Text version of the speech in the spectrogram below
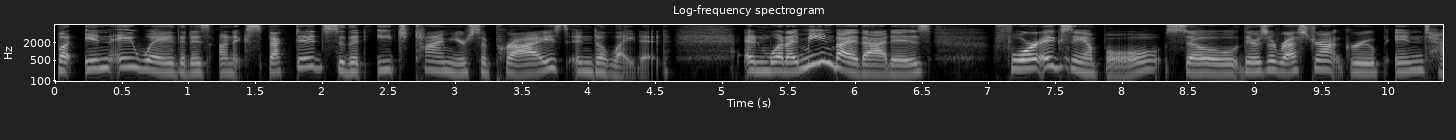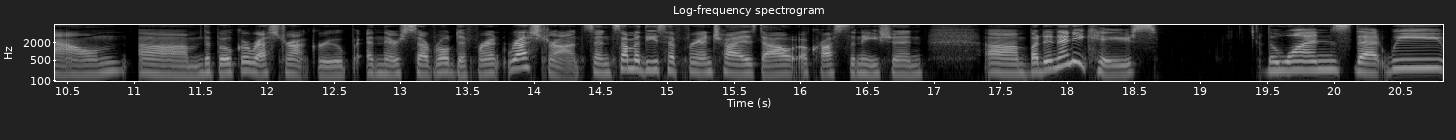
but in a way that is unexpected so that each time you're surprised and delighted. And what I mean by that is, for example, so there's a restaurant group in town, um, the Boca Restaurant Group, and there's several different restaurants, and some of these have franchised out across the nation. Um, but in any case, the ones that we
